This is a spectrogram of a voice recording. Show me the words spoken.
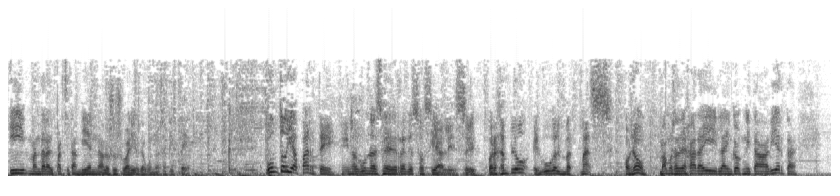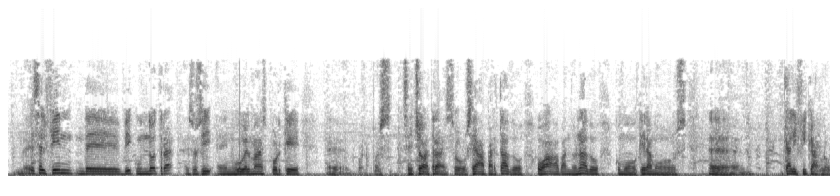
y mandara el parche también a los usuarios de Windows XP. Punto y aparte en algunas eh, redes sociales. por ejemplo, en Google Más. O no, vamos a dejar ahí la incógnita abierta. Es el fin de Vic Undotra, eso sí, en Google Más, porque eh, bueno, pues se echó atrás o se ha apartado o ha abandonado, como queramos eh, calificarlo.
